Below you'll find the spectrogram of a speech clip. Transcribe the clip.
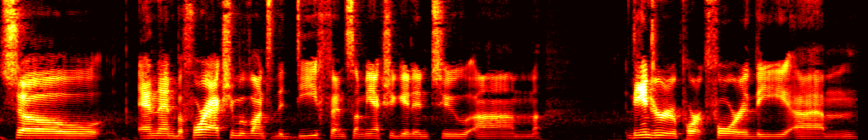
so, and then before I actually move on to the defense, let me actually get into um, the injury report for the um,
